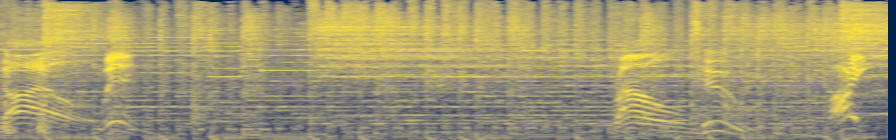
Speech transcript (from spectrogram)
Guile win. Round two. Fight!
